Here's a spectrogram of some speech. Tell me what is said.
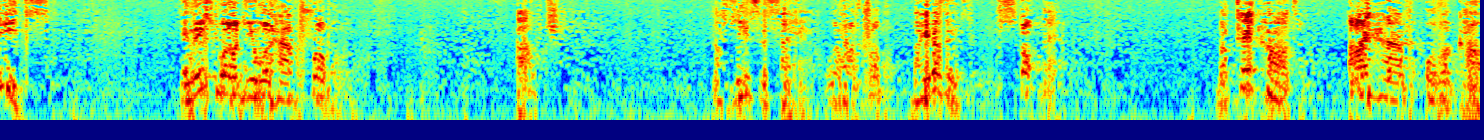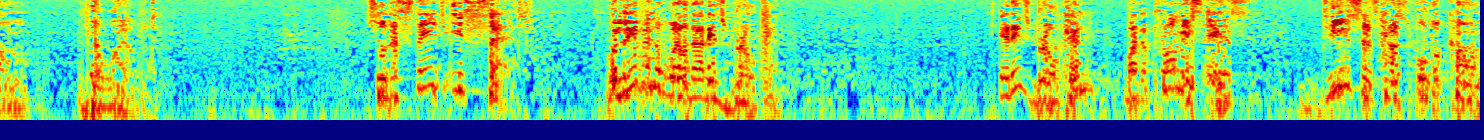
peace. In this world you will have trouble. Ouch. That's Jesus saying we'll have trouble. But he doesn't stop there. But take heart, I have overcome the world. So the stage is set. We live in a world that is broken. It is broken, but the promise is Has overcome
